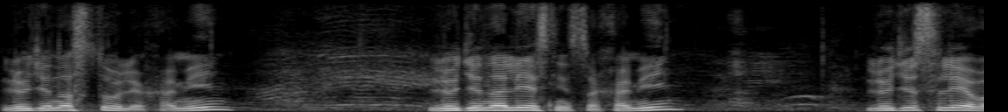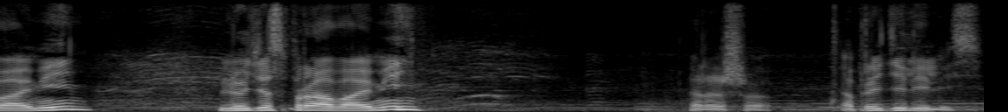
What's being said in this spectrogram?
Люди на стульях. Аминь. Люди на лестницах. Аминь. Люди слева. Аминь. Люди справа. Аминь. Хорошо. Определились.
